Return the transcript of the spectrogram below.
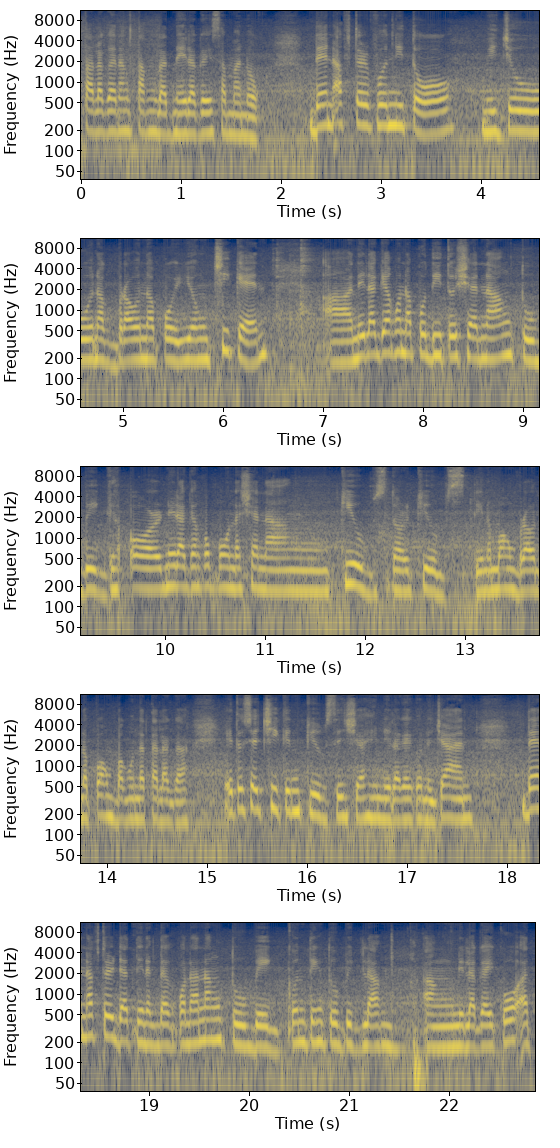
talaga ng tanglad na ilagay sa manok. Then after po nito, medyo nag-brown na po yung chicken. Ah, nilagyan ko na po dito siya ng tubig or nilagyan ko po na siya ng cubes nor cubes. Tingnan mo ang brown na po, ang bango na talaga. Ito siya chicken cubes din siya, hinilagay ko na dyan. Then after that, tinagdagan ko na ng tubig. Kunting tubig lang ang nilagay ko at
